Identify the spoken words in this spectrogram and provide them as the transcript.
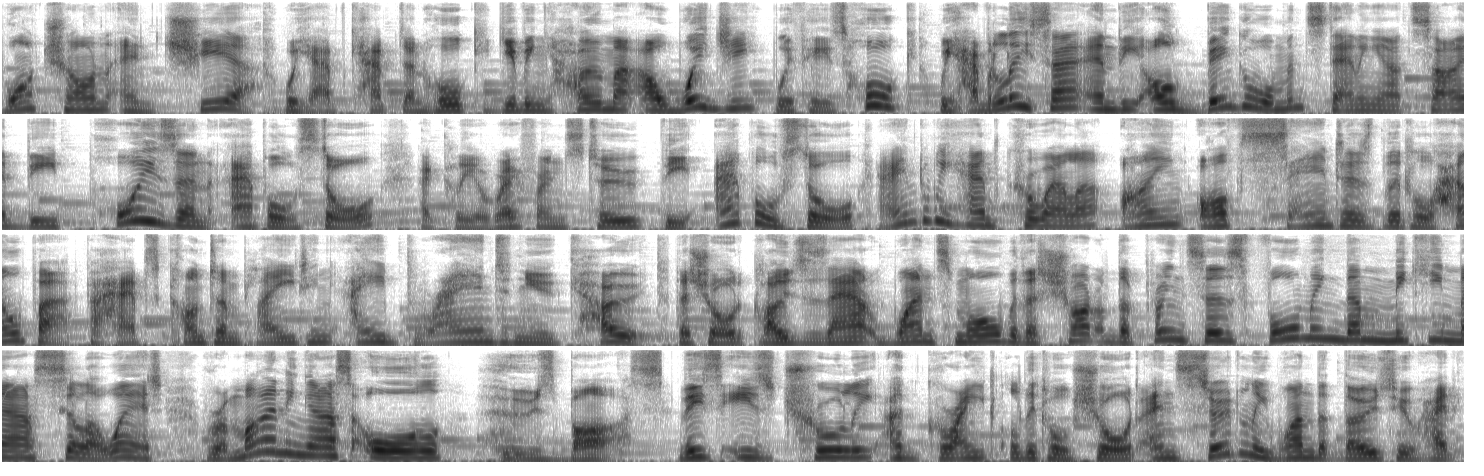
watch on and cheer. We have Captain Hook giving Homer a wedgie with his hook. We have Lisa and the old beggar woman standing outside the Poison Apple store, a clear reference to the Apple store, and we have Cruella eyeing off Santa's little helper, perhaps contemplating a brand new coat. The short closes out once more with a shot of the princes forming the Mickey Mouse silhouette, reminding us all who's boss. This is truly a great little short, and certainly one that those who had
